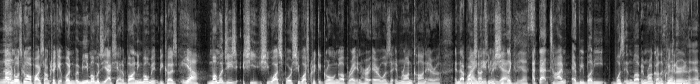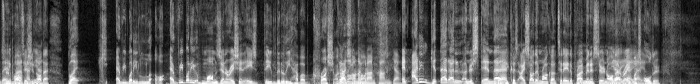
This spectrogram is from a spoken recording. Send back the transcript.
I don't know what's going on with Pakistan cricket. When me and Mama Jee actually had a bonding moment because Yeah. Mama Jee she she watched sports, she watched cricket growing up, right? And her era was the Imran Khan era, and that Pakistan 19 team. And she yeah, like yes. at that time, everybody was in love. Imran Khan, the cricketer, And the turned Imran Khan, politician, and all that. But everybody, everybody of mom's generation and age, they literally have a crush on Crush Imran on Khan. Imran Khan, yeah. And I didn't get that. I didn't understand that, That- because I saw the Imran Khan today, the prime minister, and all Yeah, that, right? yeah, yeah, Much yeah. older.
